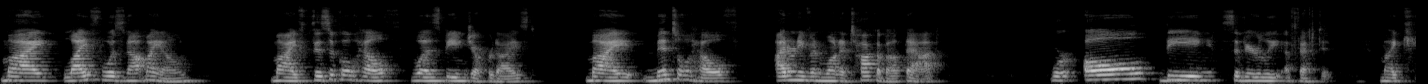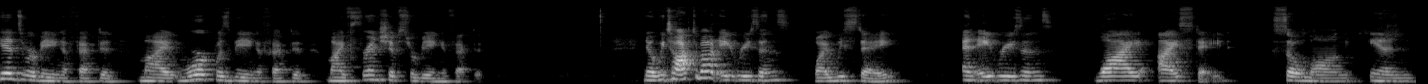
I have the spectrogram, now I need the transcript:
My life was not my own. My physical health was being jeopardized. My mental health, I don't even want to talk about that. We're all being severely affected. My kids were being affected. My work was being affected. My friendships were being affected. Now, we talked about eight reasons why we stay and eight reasons why I stayed so long in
